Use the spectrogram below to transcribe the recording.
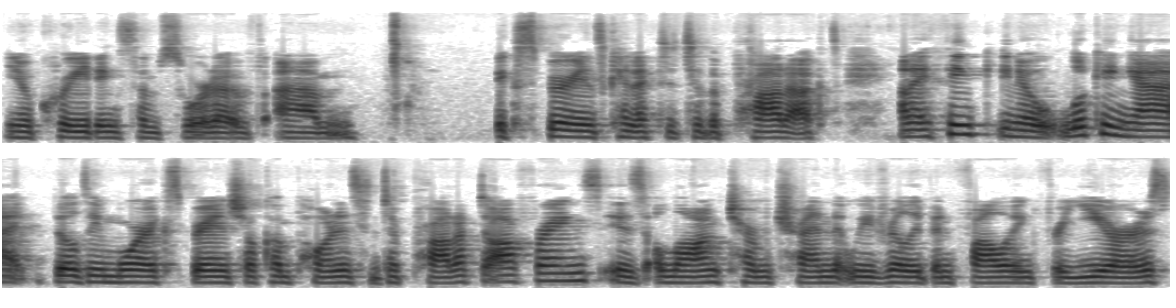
you know, creating some sort of um, experience connected to the product. And I think, you know, looking at building more experiential components into product offerings is a long term trend that we've really been following for years.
